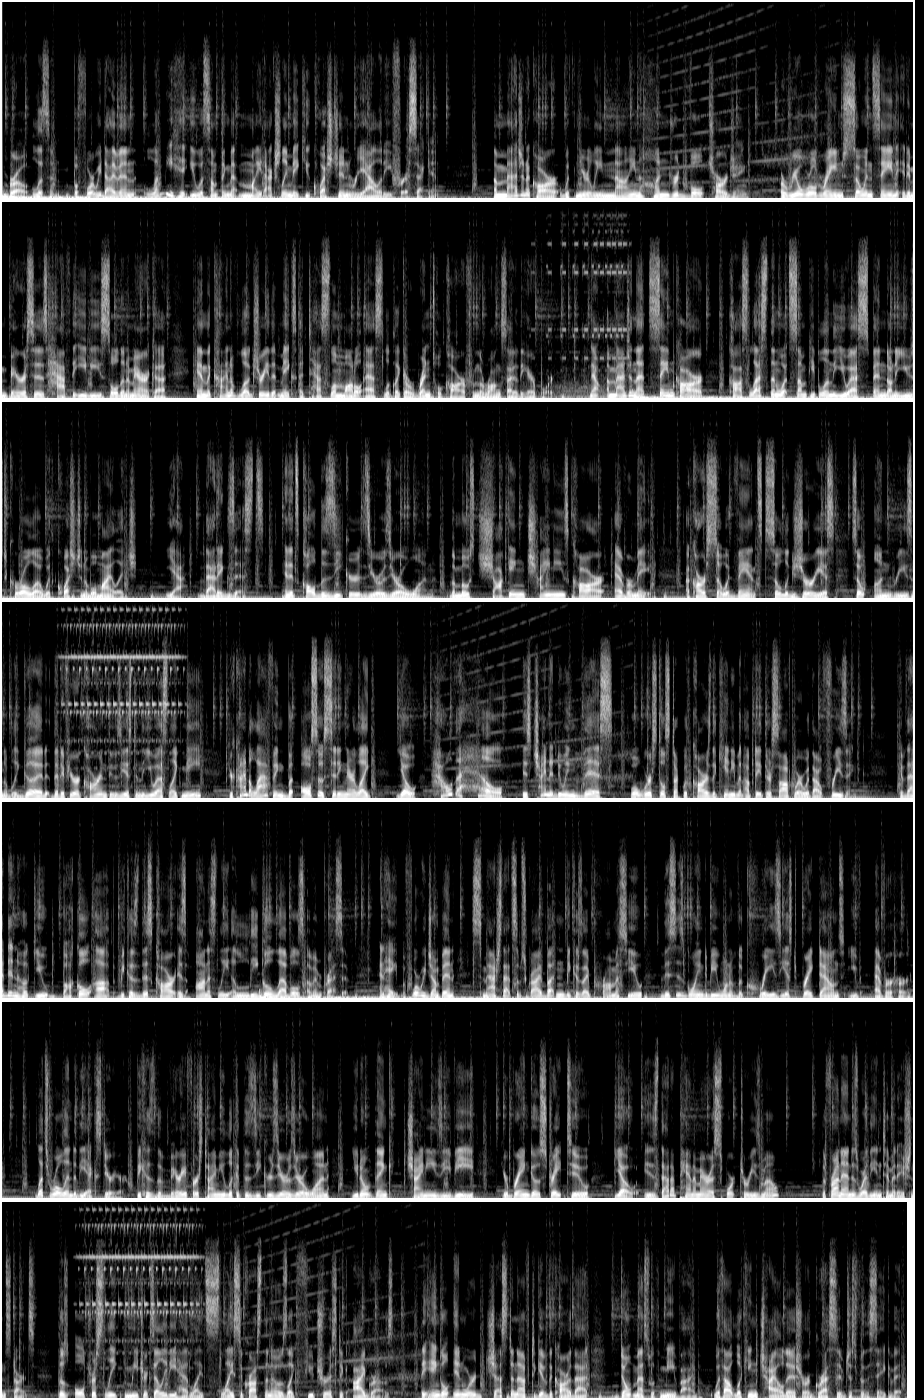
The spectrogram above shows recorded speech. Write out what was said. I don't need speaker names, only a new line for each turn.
Bro, listen, before we dive in, let me hit you with something that might actually make you question reality for a second. Imagine a car with nearly 900 volt charging, a real world range so insane it embarrasses half the EVs sold in America, and the kind of luxury that makes a Tesla Model S look like a rental car from the wrong side of the airport. Now, imagine that same car costs less than what some people in the US spend on a used Corolla with questionable mileage. Yeah, that exists. And it's called the Zeekr 001, the most shocking Chinese car ever made. A car so advanced, so luxurious, so unreasonably good that if you're a car enthusiast in the US like me, you're kind of laughing, but also sitting there like, yo, how the hell is China doing this while we're still stuck with cars that can't even update their software without freezing? If that didn't hook you, buckle up because this car is honestly illegal levels of impressive. And hey, before we jump in, smash that subscribe button because I promise you, this is going to be one of the craziest breakdowns you've ever heard. Let's roll into the exterior, because the very first time you look at the Zeekr 001, you don't think Chinese EV, your brain goes straight to, yo, is that a Panamera Sport Turismo? The front end is where the intimidation starts. Those ultra sleek Matrix LED headlights slice across the nose like futuristic eyebrows. They angle inward just enough to give the car that don't mess with me vibe, without looking childish or aggressive just for the sake of it.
